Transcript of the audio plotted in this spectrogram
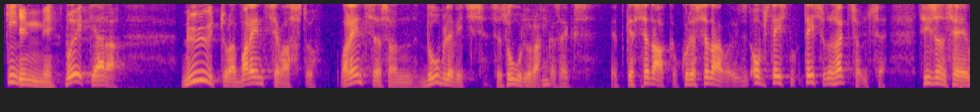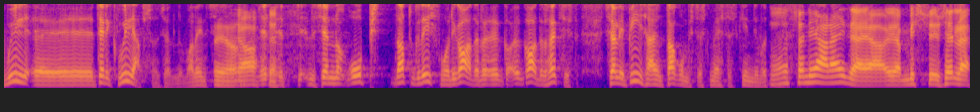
kinni, kinni., võeti ära. nüüd tuleb Valencia vastu, Valencias on Dublevitš, see suur jurakas, eks et kes seda hakkab, kuidas seda hoopis teist, teistsugune sats üldse, siis on see Will, äh, Derek Williamson seal Valencias, et, et see on hoopis natuke teistmoodi kaader, kaader satsist, seal ei piisa ainult tagumistest meestest kinni võtta no,. see on hea näide ja, ja mis selle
